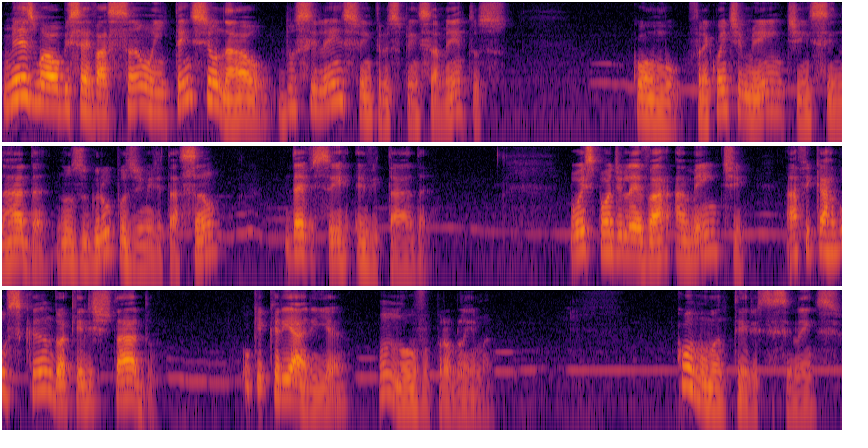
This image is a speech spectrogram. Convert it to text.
Mesmo a observação intencional do silêncio entre os pensamentos, como frequentemente ensinada nos grupos de meditação, deve ser evitada, pois pode levar a mente a ficar buscando aquele estado o que criaria um novo problema. Como manter esse silêncio?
